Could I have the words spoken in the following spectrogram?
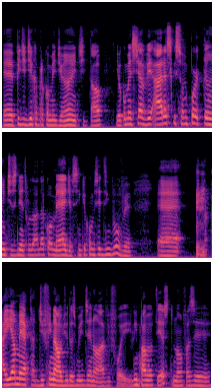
é, pedir dica para comediante e tal. E eu comecei a ver áreas que são importantes dentro da, da comédia, assim, que eu comecei a desenvolver. É, aí a meta de final de 2019 foi limpar meu texto, não fazer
